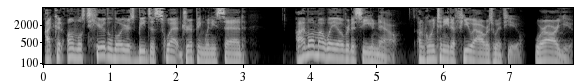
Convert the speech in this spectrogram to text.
I could almost hear the lawyer's beads of sweat dripping when he said, I'm on my way over to see you now. I'm going to need a few hours with you. Where are you?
